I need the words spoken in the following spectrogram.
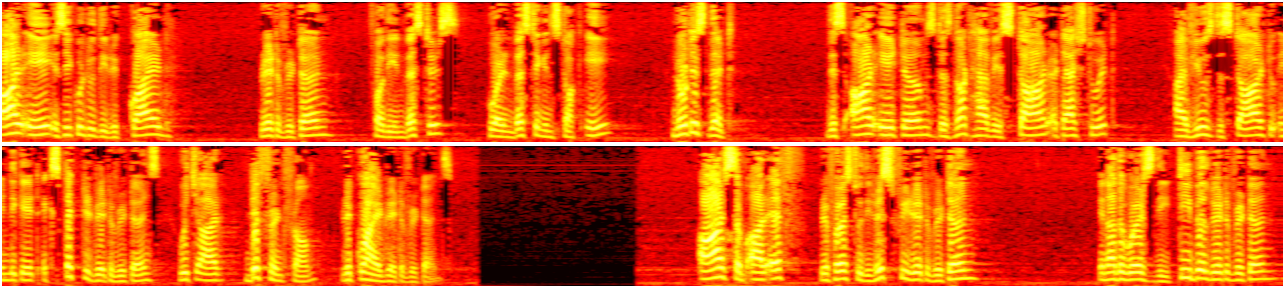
RA is equal to the required rate of return for the investors who are investing in stock A. Notice that this RA terms does not have a star attached to it. I have used the star to indicate expected rate of returns, which are different from required rate of returns. R sub RF refers to the risk-free rate of return. In other words, the T-bill rate of return.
